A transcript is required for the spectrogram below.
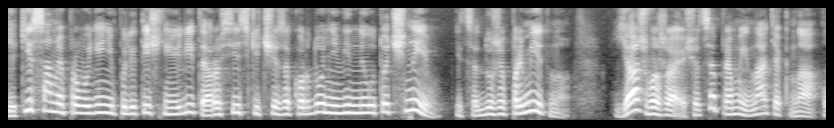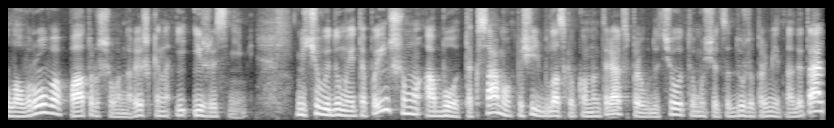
Які саме провоєнні політичні еліти, російські чи закордонні, він не уточнив, і це дуже примітно. Я ж вважаю, що це прямий натяк на Лаврова, Патрушева, Наришкина і іже ними. Якщо ви думаєте по-іншому або так само, пишіть, будь ласка, в коментарях з приводу цього, тому що це дуже примітна деталь.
